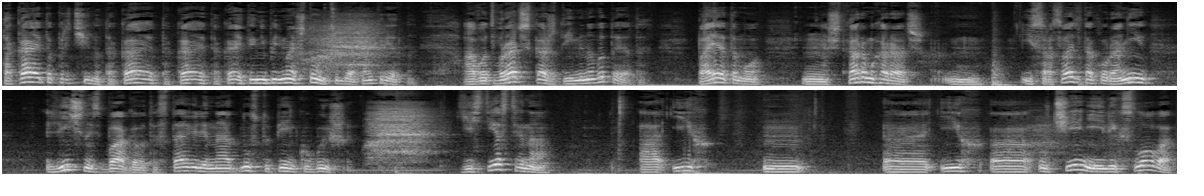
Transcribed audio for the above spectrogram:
Такая-то причина, такая, такая, такая. И ты не понимаешь, что у тебя конкретно. А вот врач скажет именно вот это. Поэтому Шидхара Махарадж и Сарасвати Такур, они личность Бхагавата ставили на одну ступеньку выше. Естественно, а, их Э, их э, учение или их слово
